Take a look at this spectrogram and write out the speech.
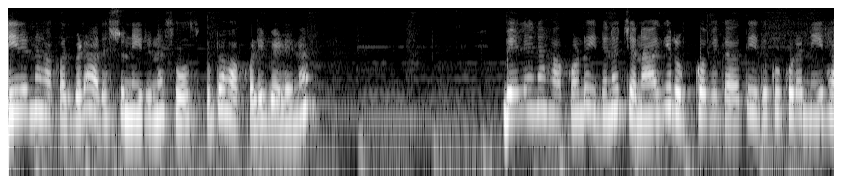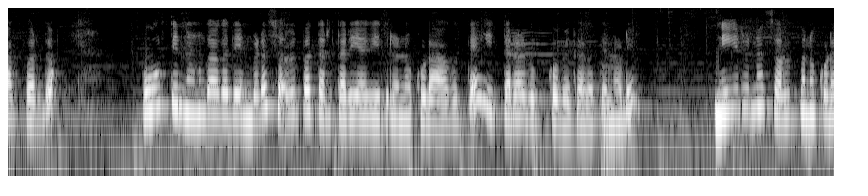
ನೀರನ್ನು ಹಾಕೋದು ಬೇಡ, ಆದಷ್ಟು ನೀರನ್ನು ಸೋಸ್ಬಿಟ್ಟು ಹಾಕ್ಕೊಳ್ಳಿ ಬೇಳೆನ. ಬೇಳೆನ ಹಾಕ್ಕೊಂಡು ಇದನ್ನು ಚೆನ್ನಾಗಿ ರುಬ್ಕೋಬೇಕಾಗುತ್ತೆ. ಇದಕ್ಕೂ ಕೂಡ ನೀರು ಹಾಕಬಾರ್ದು. ಪೂರ್ತಿ ನುಣ್ಣಗಾಗೋದೇನು ಬೇಡ, ಸ್ವಲ್ಪ ತರ್ತರಿಯಾಗಿದ್ರೂ ಕೂಡ ಆಗುತ್ತೆ. ಈ ಥರ ರುಬ್ಕೋಬೇಕಾಗುತ್ತೆ ನೋಡಿ. ನೀರನ್ನು ಸ್ವಲ್ಪನೂ ಕೂಡ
